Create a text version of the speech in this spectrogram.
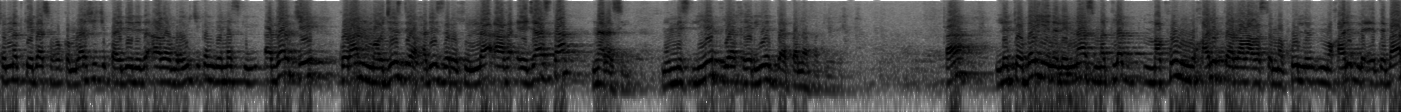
سنت کې دا څه حکم راشي چې پیدا دې د هغه مروي چې کوم د نس کې اگر چې قران معجز دی او حدیث د رسول الله هغه اجازه نه رسی نو مثلیت یا خیریت دا په نفقه ها لتبين للناس مطلب مفهوم مخالف تر راوغست مفهوم مخالف له اعتبار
